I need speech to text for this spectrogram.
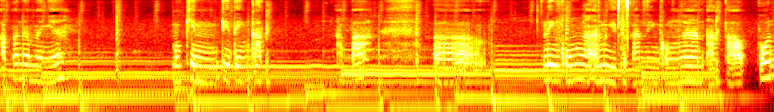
apa namanya mungkin di tingkat apa uh, lingkungan gitu kan lingkungan ataupun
